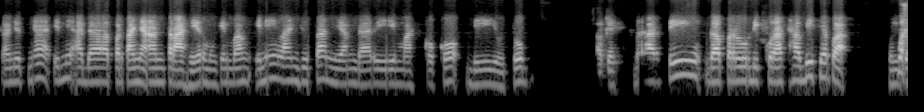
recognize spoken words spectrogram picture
Selanjutnya ini ada pertanyaan terakhir mungkin Bang. Ini lanjutan yang dari Mas Koko di YouTube. Oke. Berarti nggak perlu dikuras habis ya Pak? Untuk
